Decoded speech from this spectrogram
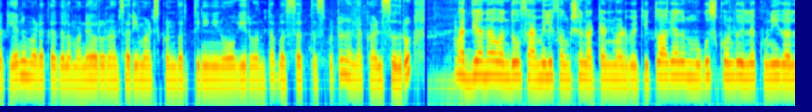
ಬಟ್ ಏನು ಮಾಡೋಕ್ಕಾಗಲ್ಲ. ಮನೆಯವರು ನಾನು ಸರಿ ಮಾಡಿಸ್ಕೊಂಡು ಬರ್ತೀನಿ. ನೀನು ಹೋಗಿರು ಅಂತ ಬಸ್ ಹತ್ತಿಸ್ಬಿಟ್ಟು ನನ್ನ ಕಳಿಸಿದ್ರು. ಮಧ್ಯಾಹ್ನ ಒಂದು ಫ್ಯಾಮಿಲಿ ಫಂಕ್ಷನ್ ಅಟೆಂಡ್ ಮಾಡಬೇಕಿತ್ತು. ಹಾಗೆ ಅದನ್ನು ಮುಗಿಸ್ಕೊಂಡು ಇಲ್ಲೇ ಕುಣಿಗಲ್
